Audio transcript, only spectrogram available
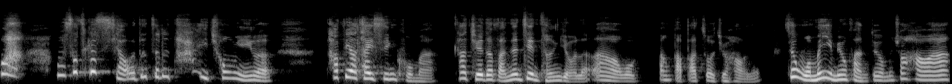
哇，我说这个小的真的太聪明了。他不要太辛苦嘛，他觉得反正建成有了啊，我帮爸爸做就好了。所以我们也没有反对，我们说好啊。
